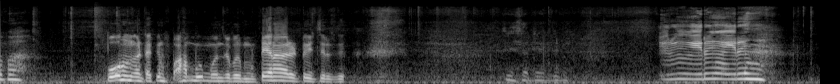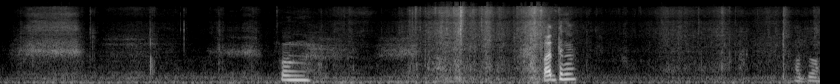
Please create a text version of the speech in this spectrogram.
அப்பா. போங்க டக்குன்னு பாம்பு வந்து முட்டையெல்லாம் ரெட்டு வச்சிருக்கு. இருங்க இருங்க இருங்க. போங்க. பார்த்துங்க. பார்த்து வா.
